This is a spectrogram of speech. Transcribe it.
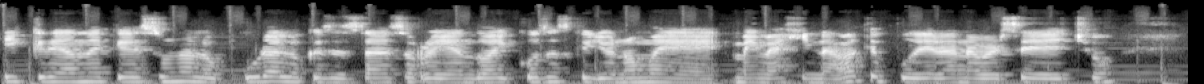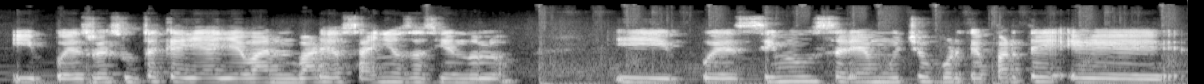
y créanme que es una locura lo que se está desarrollando. Hay cosas que yo no me, me imaginaba que pudieran haberse hecho y pues resulta que ya llevan varios años haciéndolo y pues sí me gustaría mucho porque aparte eh,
